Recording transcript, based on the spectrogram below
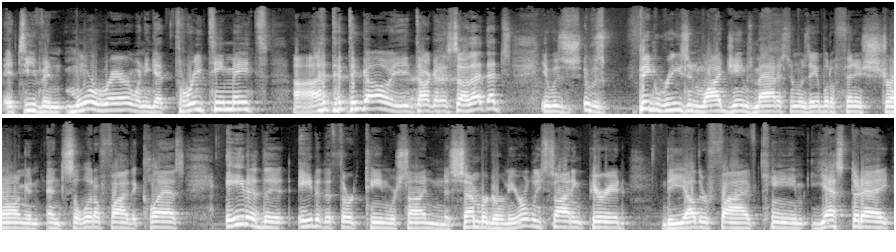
it's even more rare when you get three teammates uh, to, to, go. You talking so that that's it was it was big reason why James Madison was able to finish strong and, and solidify the class. Eight of the eight of the thirteen were signed in December during the early signing period. The other five came yesterday.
